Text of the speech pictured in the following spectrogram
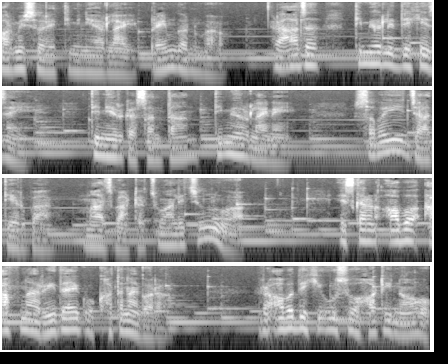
परमेश्वरले तिमीहरूलाई प्रेम गर्नुभयो र आज तिमीहरूले देखे झैँ तिनीहरूका सन्तान तिमीहरूलाई नै सबै जातिहरूका माझबाट चुवाले चुन्नुभयो। यसकारण अब आफ्ना हृदयको खतना गर र अबदेखि उसो हटी नहो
